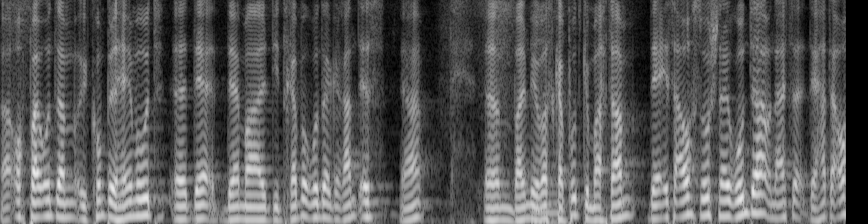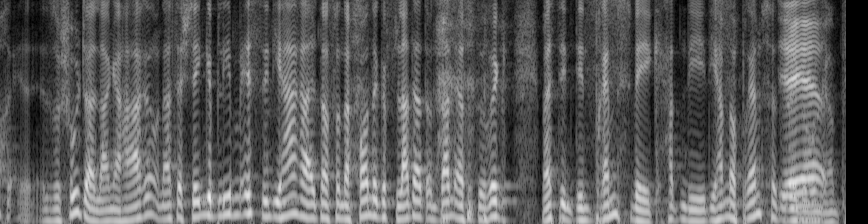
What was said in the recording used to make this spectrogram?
auch bei unserem Kumpel Helmut, äh, der, der mal die Treppe runtergerannt ist, ja, ähm, weil wir Mhm. was kaputt gemacht haben, der ist auch so schnell runter und als er, der hatte auch äh, so schulterlange Haare und als er stehen geblieben ist, sind die Haare halt noch so nach vorne geflattert und dann erst zurück. weißt du, den, den Bremsweg hatten die, die haben noch Bremsverzögerung ja. gehabt.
